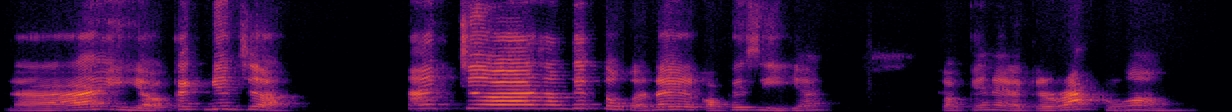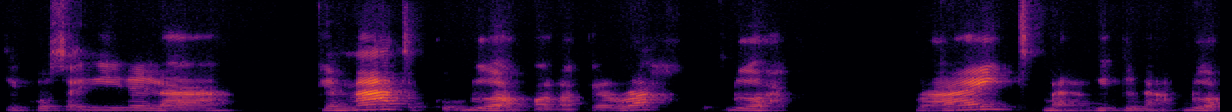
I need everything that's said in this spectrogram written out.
Đấy, hiểu cách viết chưa? Hay chưa. Xong tiếp tục ở đây là có cái gì nhá? Có cái này là cái rack đúng không? Thì cô sẽ ghi đây là cái mat cũng được, hoặc là cái rack cũng được. Right? Bạn ghi từ nào cũng được.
